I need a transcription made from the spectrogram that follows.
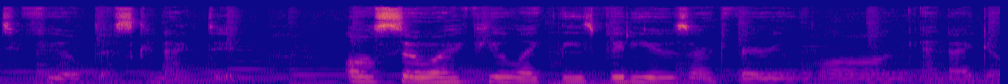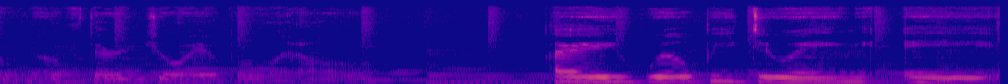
to feel disconnected. Also, I feel like these videos aren't very long and I don't know if they're enjoyable at all. I will be doing a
